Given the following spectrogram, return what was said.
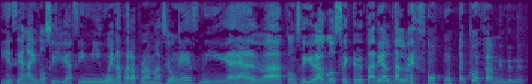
Y decían, ay, no, Silvia, si ni buena para programación es, ni va a conseguir algo secretarial tal vez, o una cosa, ¿me entiendes?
